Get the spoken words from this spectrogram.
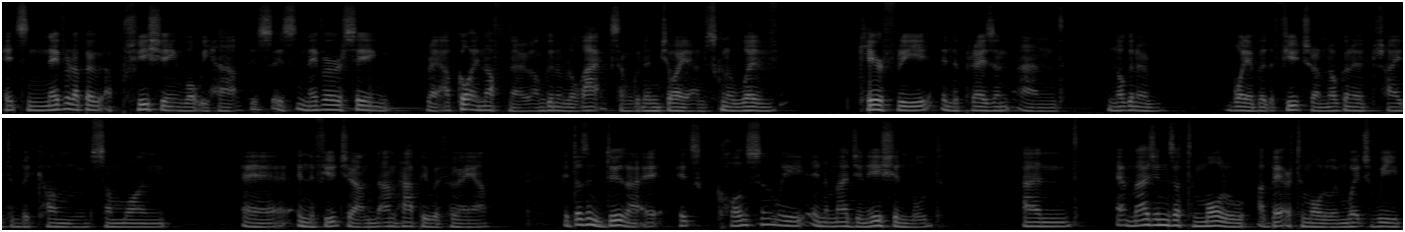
it's never about appreciating what we have. It's it's never saying, right, I've got enough now. I'm going to relax. I'm going to enjoy it. I'm just going to live carefree in the present, and I'm not going to worry about the future. I'm not going to try to become someone uh, in the future. I'm I'm happy with who I am. It doesn't do that. It, it's constantly in imagination mode, and it imagines a tomorrow, a better tomorrow, in which we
